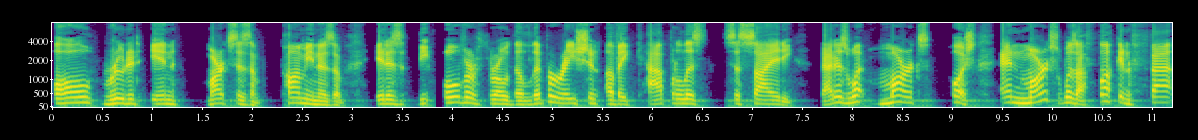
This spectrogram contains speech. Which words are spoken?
all rooted in Marxism, communism. It is the overthrow, the liberation of a capitalist society. That is what Marx pushed. And Marx was a fucking fat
